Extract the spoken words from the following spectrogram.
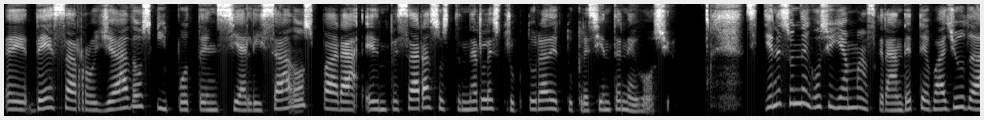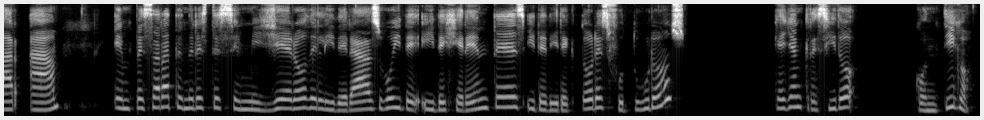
eh, desarrollados y potencializados para empezar a sostener la estructura de tu creciente negocio. Si tienes un negocio ya más grande, te va a ayudar a empezar a tener este semillero de liderazgo y de, y de gerentes y de directores futuros que hayan crecido contigo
